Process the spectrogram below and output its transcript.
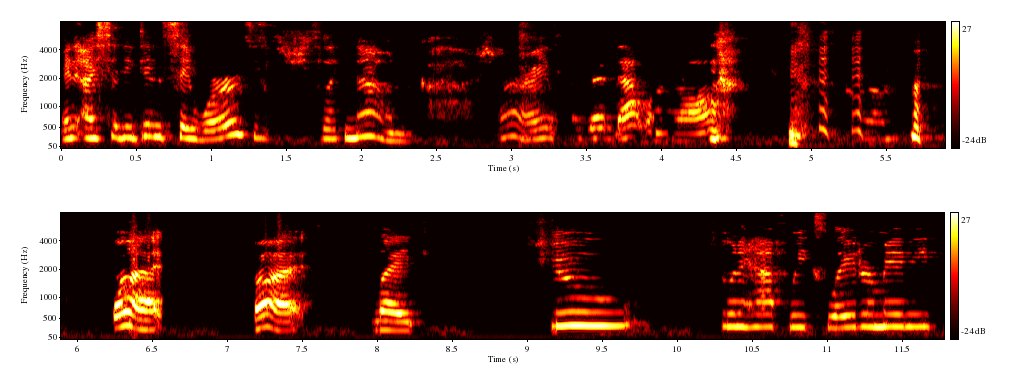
And I said he didn't say words. She's like, no. I'm like, gosh, all right, I read that one wrong. um, but, but like two two and a half weeks later, maybe,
